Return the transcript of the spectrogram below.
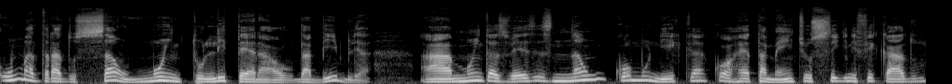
Uma tradução muito literal da Bíblia ah, muitas vezes não comunica corretamente o significado do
